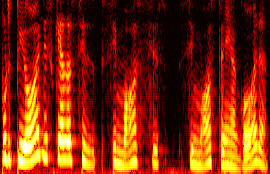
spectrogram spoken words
por piores que elas se, se, se, se mostrem agora,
